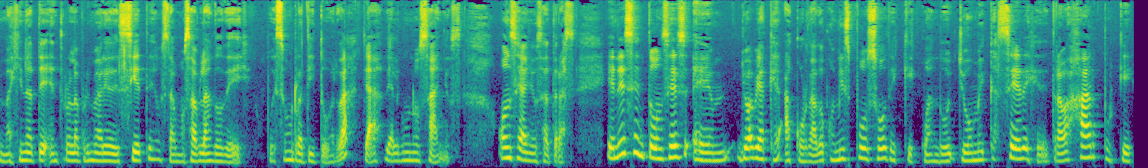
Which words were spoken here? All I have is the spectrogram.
imagínate, entró a la primaria de 7, estamos hablando de pues un ratito, ¿verdad? Ya de algunos años, 11 años atrás. En ese entonces em, yo había acordado con mi esposo de que cuando yo me casé dejé de trabajar porque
